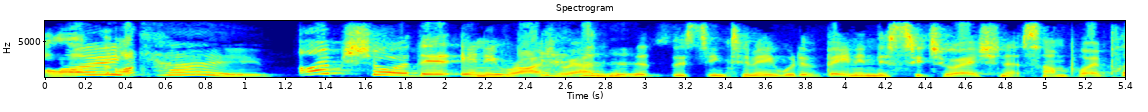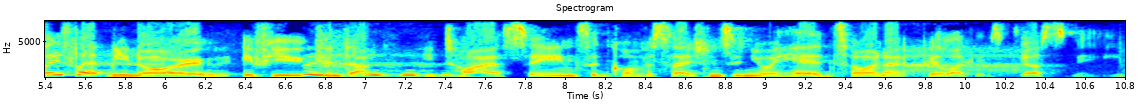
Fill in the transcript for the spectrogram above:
Uh, okay. I'm sure that any writer out there that's listening to me would have been in this situation at some point. Please let me know if you conduct entire scenes and conversations in your head so I don't feel like it's just me.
